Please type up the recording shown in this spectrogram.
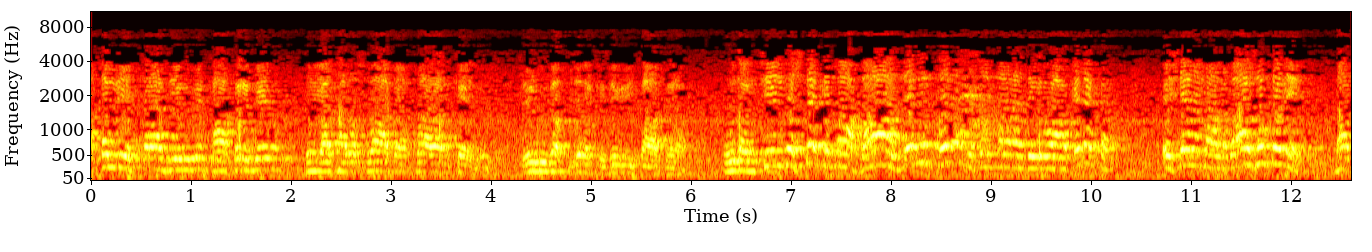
اقلیت قرار دیے ہوئے کافر میں دنیا کا رسوا میں أخبار کے ریڈو کا جنا کی دیگری کافر وہ دا چیز بستا کہ ما باز دے کر مسلمان دے وا کے نہ کر ایسا نہ ما باز ہوتے نه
